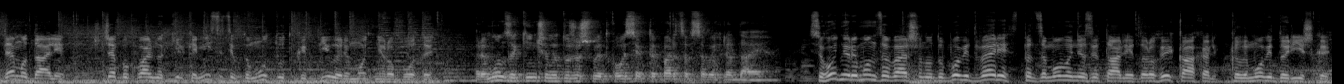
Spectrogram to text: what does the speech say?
Йдемо далі. Ще буквально кілька місяців тому тут кипіли ремонтні роботи. Ремонт закінчили дуже швидко. Ось як тепер це все виглядає. Сьогодні ремонт завершено. Дубові двері, спецзамовлення з Італії, дорогий кахаль, килимові доріжки,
